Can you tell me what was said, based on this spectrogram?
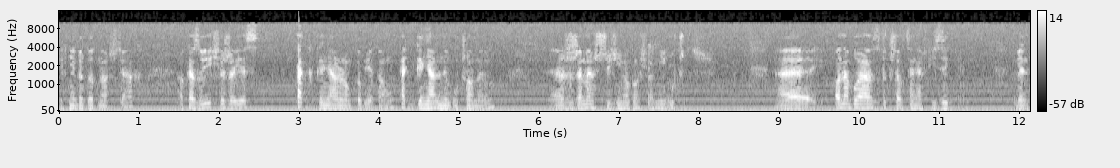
tych niedogodnościach okazuje się, że jest tak genialną kobietą, tak genialnym uczonym, że mężczyźni mogą się od niej uczyć. E, Ona była z wykształcenia fizykiem, więc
